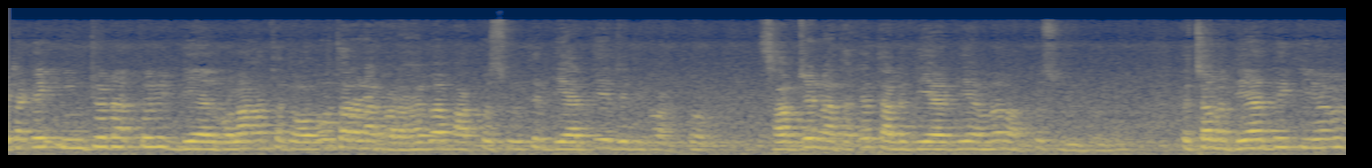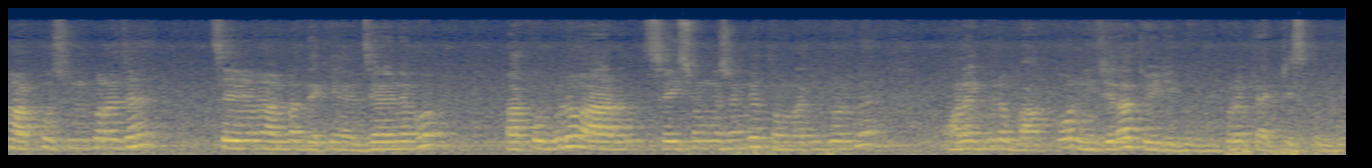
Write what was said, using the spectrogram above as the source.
এটাকে ইন্ট্রোডাক্টরি দেয়ার বলা হয় অর্থাৎ অবতারণা করা হয় বা বাক্য শুরুতে দেয়ার দিয়ে যদি বাক্য সাবজেক্ট না থাকে তাহলে দেয়ার দিয়ে আমরা বাক্য শুরু করব তো চলো দেয়ার দিয়ে কীভাবে বাক্য শুরু করা যায়, সেইভাবে আমরা দেখে, জেনে নেব বাক্যগুলো। আর সেই সঙ্গে সঙ্গে তোমরা কী করবে, অনেকগুলো বাক্য নিজেরা তৈরি করবে করে প্র্যাকটিস করবে।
